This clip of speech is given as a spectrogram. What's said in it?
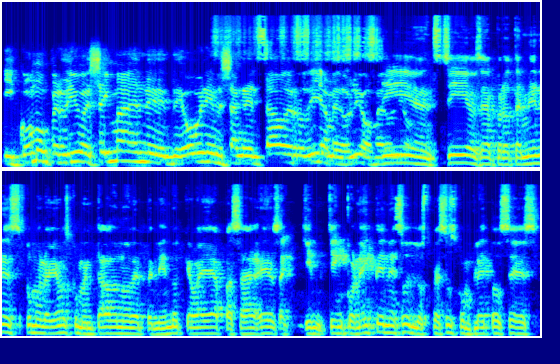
Y cómo perdió esa imagen de, de Overeem ensangrentado de rodilla me dolió. sí, sí, o sea, pero también es como lo habíamos comentado, ¿no? Dependiendo qué vaya a pasar, eh, o sea, quien, quien conecte en esos, los pesos completos es,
